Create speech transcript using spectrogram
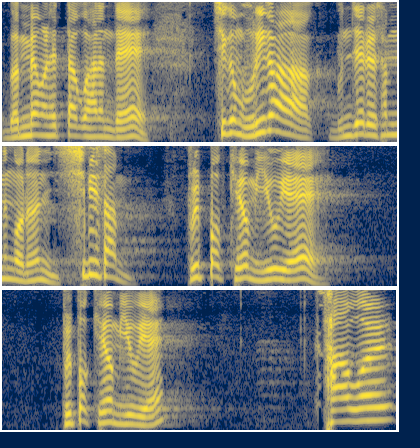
몇 명을 했다고 하는데 지금 우리가 문제를 삼는 거는 12.3 불법 계엄 이후에 불법 계엄 이후에 4월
